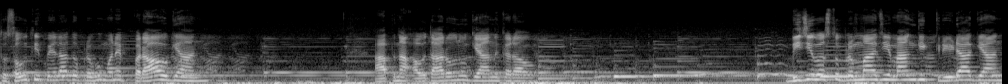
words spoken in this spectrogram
તો સૌથી પહેલા તો પ્રભુ મને પરાવ જ્ઞાન આપના અવતારોનું જ્ઞાન કરાવો. બીજી વસ્તુ બ્રહ્માજીએ માંગી ક્રીડા જ્ઞાન,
